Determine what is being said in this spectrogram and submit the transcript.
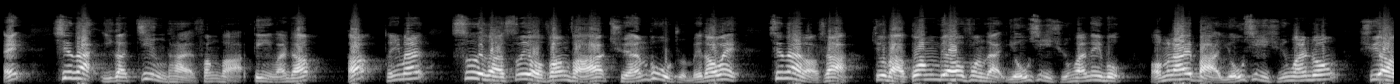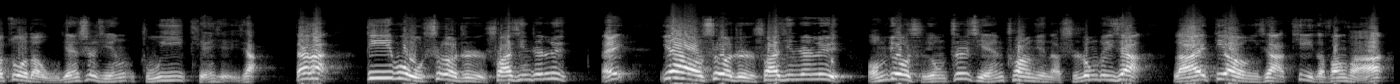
哎，现在一个静态方法定义完成。好，同学们，四个私有方法全部准备到位。现在老师啊。就把光标放在游戏循环内部，我们来把游戏循环中需要做的五件事情逐一填写一下。大家看，第一步设置刷新帧率。哎，要设置刷新帧率，我们就使用之前创建的时钟对象来调用一下 tick 方法，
